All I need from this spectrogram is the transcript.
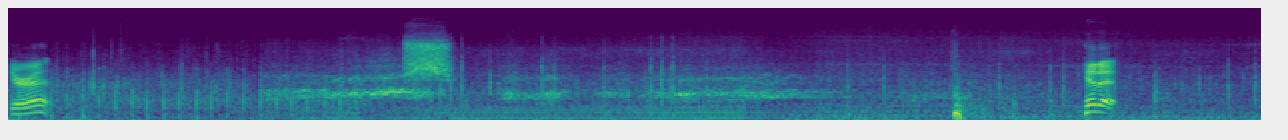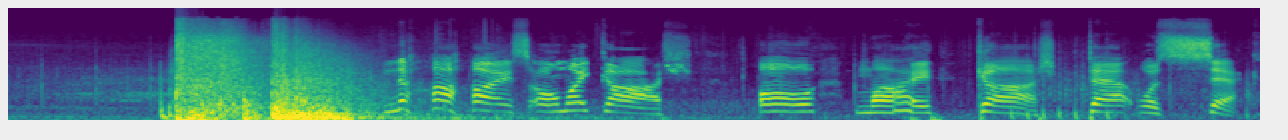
Hear it? Shh. Hit it. Nice! Oh my gosh! Oh my gosh! That was sick.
